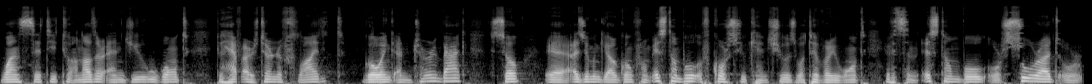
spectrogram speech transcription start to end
one city to another and you want to have a return flight going and returning back. So uh, assuming you are going from istanbul of course you can choose whatever you want. If it's in istanbul or surat or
